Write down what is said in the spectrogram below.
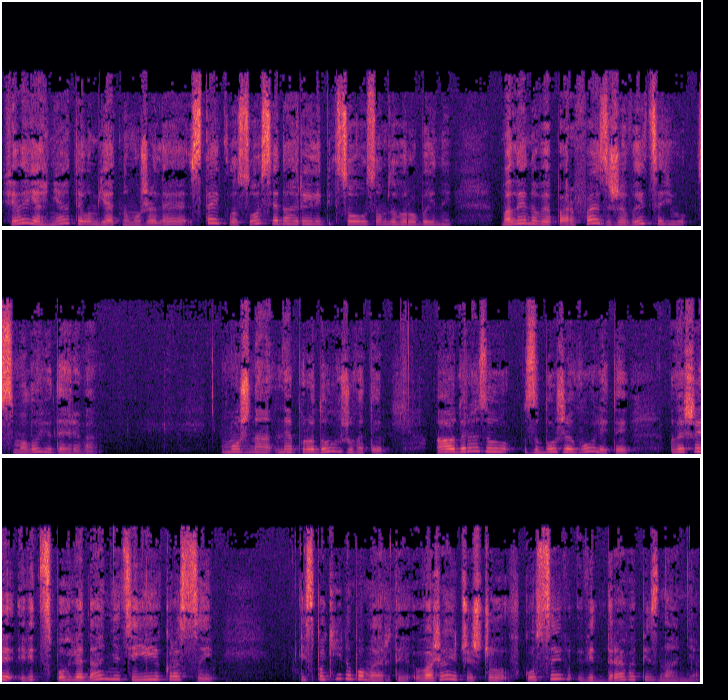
Філе ягняти у м'ятному желе, стейк лосося на грилі під соусом з горобини, малинове парфе з живицею, смолою дерева можна не продовжувати, а одразу збожеволіти лише від споглядання цієї краси і спокійно померти, вважаючи, що вкусив від дерева пізнання.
